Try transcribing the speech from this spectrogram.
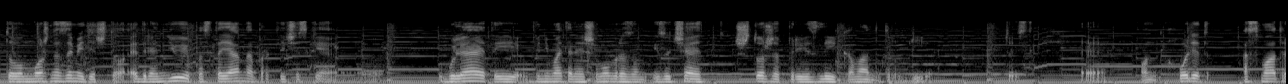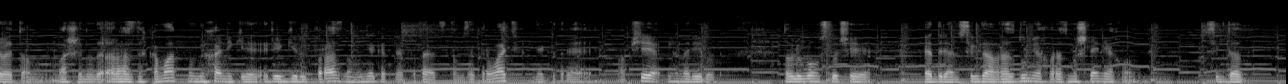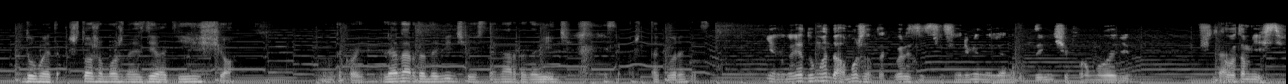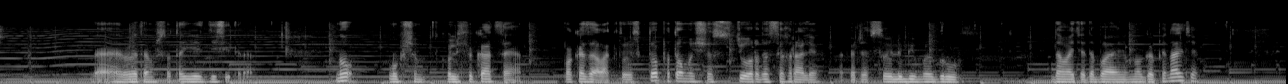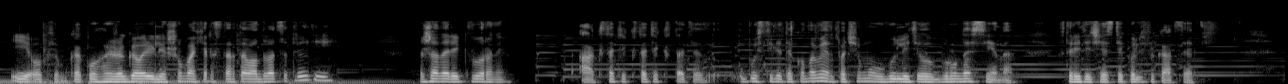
то можно заметить, что Эдриан Ньюи постоянно практически э, гуляет и внимательнейшим образом изучает, что же привезли команды другие. То есть э, он ходит, осматривает там машины разных команд, но механики реагируют по-разному, некоторые пытаются там закрывать, некоторые вообще игнорируют. Но в любом случае Эдриан всегда в раздумьях, в размышлениях, он всегда думает, что же можно сделать еще. Ну, такой Леонардо да Винчи есть Леонардо да Винчи, если можно так выразиться. Не, ну я думаю, да, можно так выразиться, современный Леонардо да Винчи Формула-1. Что Да. в этом есть. Да, в этом что-то есть действительно. Ну, в общем, квалификация показала, кто есть кто. Потом еще стюарда сыграли, опять же, в свою любимую игру. Давайте добавим немного пенальти. И, в общем, как уже говорили, Шумахер стартовал 23-й, Жан-Эрик Вёрни. А, кстати, кстати, кстати, упустили такой момент, почему вылетел Бруно Сена в третьей части квалификации.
